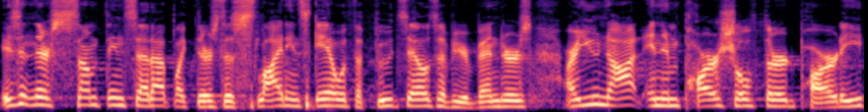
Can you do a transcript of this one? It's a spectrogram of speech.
Isn't there something set up like there's this sliding scale with the food sales of your vendors? Are you not an impartial third party?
